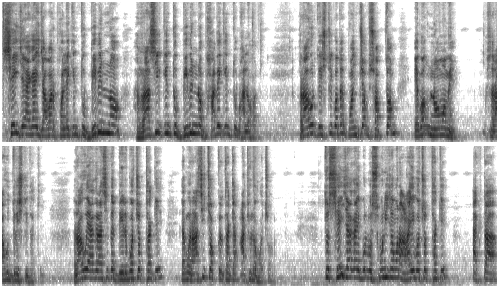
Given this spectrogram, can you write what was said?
সেই জায়গায় যাওয়ার ফলে কিন্তু বিভিন্ন রাশির কিন্তু বিভিন্নভাবে কিন্তু ভালো হবে রাহুর দৃষ্টি কোথায়? পঞ্চম, সপ্তম এবং নবমে রাহুর দৃষ্টি থাকে। রাহু এক রাশিতে দেড় বছর থাকে এবং রাশি চক্রে থাকে আঠেরো বছর। তো সেই জায়গায় বলব শনি যেমন আড়াই বছর থাকে একটা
